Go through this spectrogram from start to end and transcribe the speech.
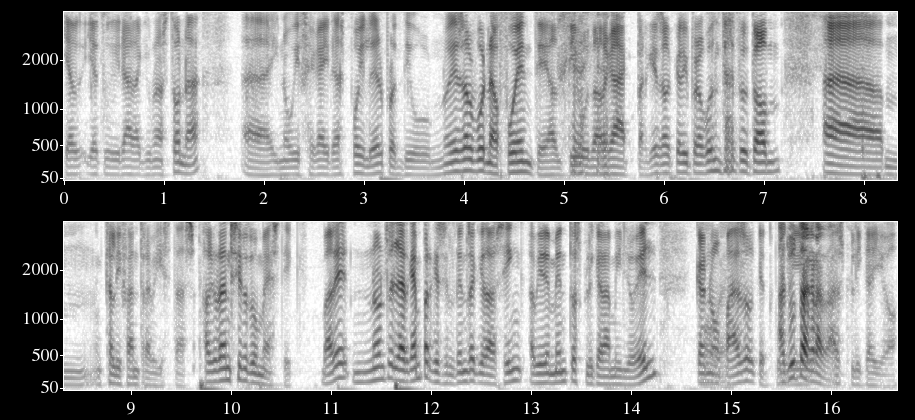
ja, ja t'ho dirà d'aquí una estona, eh, i no vull fer gaire spoiler, però et diu, no és el Buenafuente, el tio del gag, perquè és el que li pregunta a tothom eh, que li fa entrevistes. El gran circ domèstic, vale? no ens allarguem perquè si el tens aquí a les 5, evidentment t'ho explicarà millor ell que Molt no bé. pas el que et A pugui agradat? explicar jo.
